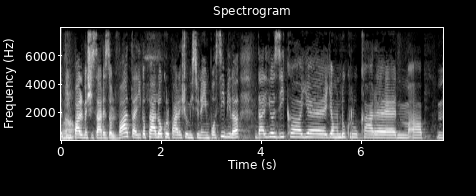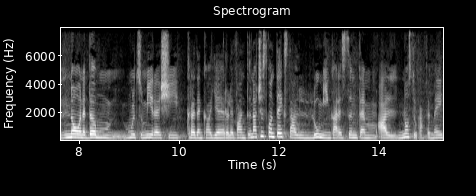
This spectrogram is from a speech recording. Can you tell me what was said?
da, din da. palme și s-a rezolvat. Adică pe alocuri pare și o misiune imposibilă, dar eu zic că e, e un lucru care uh, nouă ne dă mulțumire și credem că e relevant în acest context al lumii în care suntem, al nostru ca femei,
